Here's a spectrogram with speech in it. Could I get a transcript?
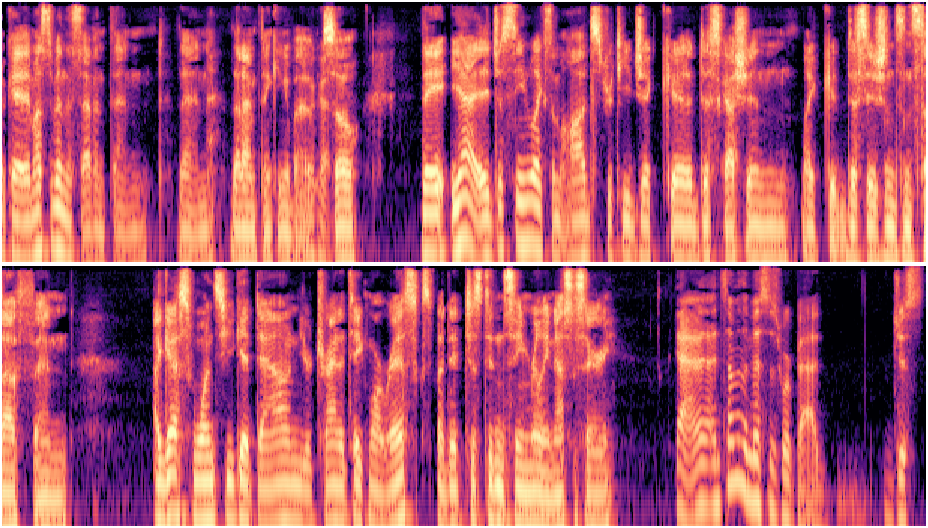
Okay, it must have been the seventh end then that I'm thinking about. Okay. So they, yeah, it just seemed like some odd strategic uh, discussion, like decisions and stuff. And I guess once you get down, you're trying to take more risks, but it just didn't seem really necessary. Yeah, and, some of the misses were bad, just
